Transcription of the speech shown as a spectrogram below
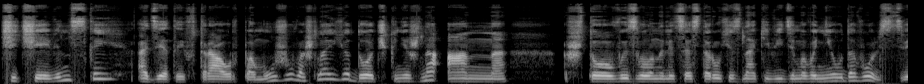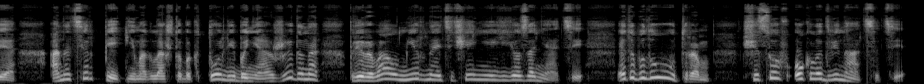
Чечевинской, одетой в траур по мужу, вошла ее дочь, княжна Анна, что вызвало на лице старухи знаки видимого неудовольствия. Она терпеть не могла, чтобы кто-либо неожиданно прерывал мирное течение ее занятий. Это было утром, часов около двенадцати.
